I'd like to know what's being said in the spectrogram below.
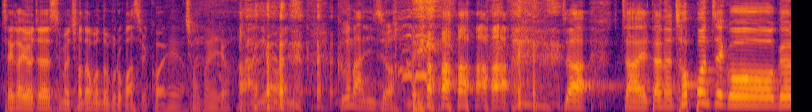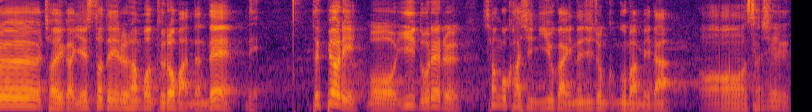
제가 여자였으면 전화번호 물어봤을 거예요. 정말요? 아니요, 아니요. 그건 아니죠. 자, 자 일단은 첫 번째 곡을 저희가 예스터데이를 한번 들어봤는데 네. 특별히 뭐 이 노래를 선곡하신 이유가 있는지 좀 궁금합니다. 어 사실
